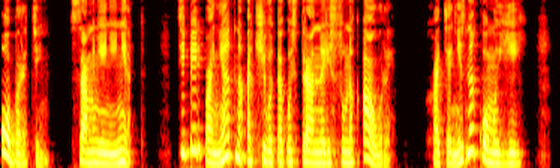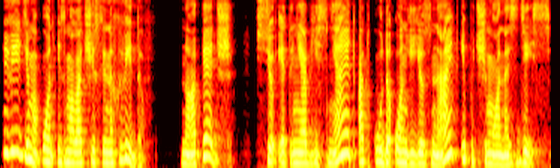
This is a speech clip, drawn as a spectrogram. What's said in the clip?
Оборотень. Сомнений нет. Теперь понятно, отчего такой странный рисунок ауры. Хотя незнакомый ей. Видимо, он из малочисленных видов. Но опять же, все это не объясняет, откуда он ее знает и почему она здесь.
